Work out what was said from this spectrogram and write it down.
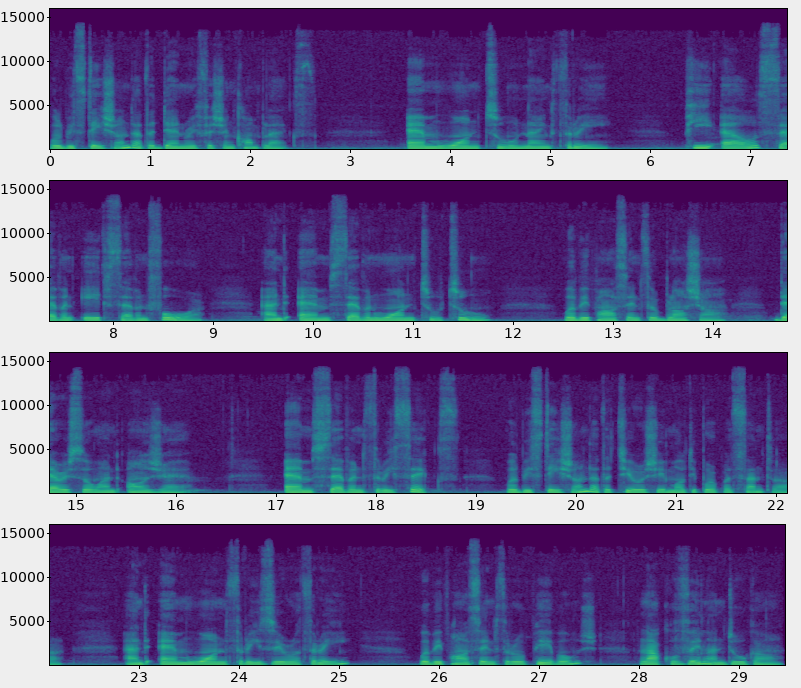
will be stationed at the Dennery Fishing Complex. M1293 PL7874 and M7122 will be passing through Blanchard, Desruisseaux, and Angers. M736 will be stationed at the Ti Rocher Multipurpose Center, and M1303 will be passing through Pébauche, La Courville, and Dugard.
